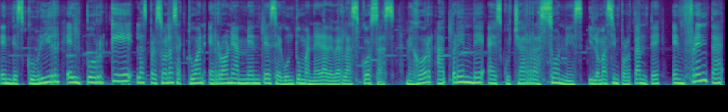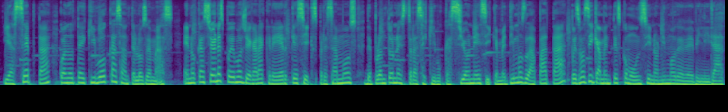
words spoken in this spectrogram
en descubrir el por qué las personas actúan erróneamente según tu manera de ver las cosas. Mejor aprende a escuchar razones y lo más importante, enfrenta y acepta cuando te equivocas ante los demás. En ocasiones podemos llegar a creer que si expresamos de pronto nuestras equivocaciones y que metimos la pata, pues básicamente es como un sinónimo de debilidad.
